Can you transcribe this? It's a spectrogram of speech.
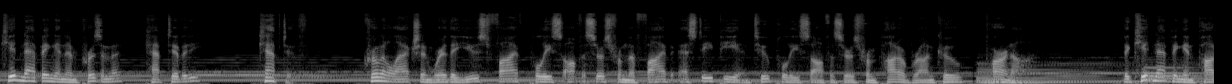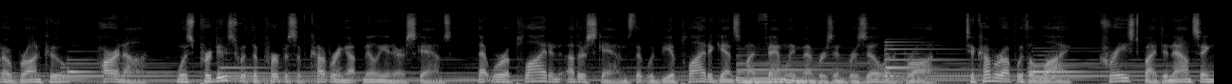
Kidnapping and imprisonment, captivity? Captive. Criminal action where they used five police officers from the 5 SDP and two police officers from Pato Branco, Paraná. The kidnapping in Pato Branco, Paraná, was produced with the purpose of covering up millionaire scams that were applied and other scams that would be applied against my family members in Brazil and abroad, to cover up with a lie, crazed by denouncing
